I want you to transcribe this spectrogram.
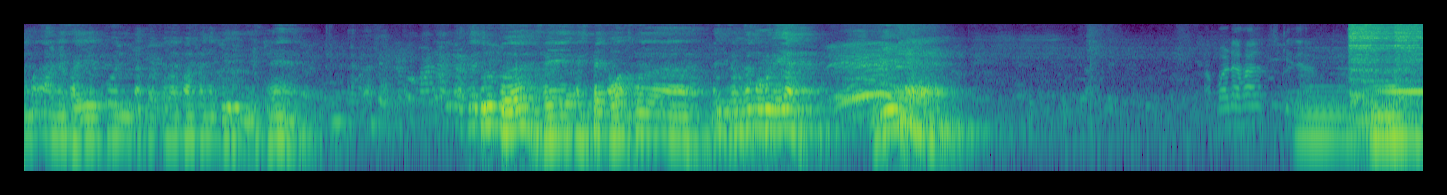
Minta maaf ni saya pun tak berapa hafal sangat diri ni. Eh. Saya terlupa, saya expect awak semua nyanyi sama-sama boleh kan? Yeah. Apa ada hal sikit dah.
